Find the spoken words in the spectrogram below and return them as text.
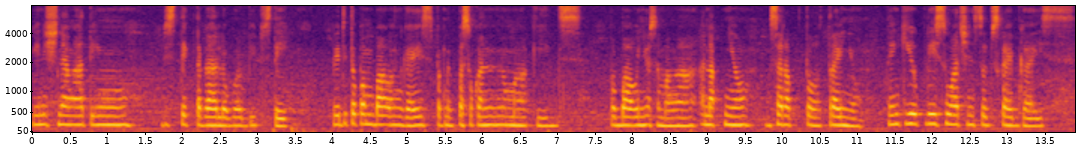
Finish na ang ating beef steak Tagalog or beef steak. Pwede to pambaon guys. Pag nagpasukan ng mga kids. Pabaon nyo sa mga anak nyo. Masarap to. Try nyo. Thank you. Please watch and subscribe guys.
